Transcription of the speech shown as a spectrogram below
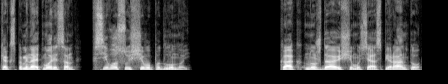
как вспоминает Моррисон, всего сущего под луной. Как нуждающемуся аспиранту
